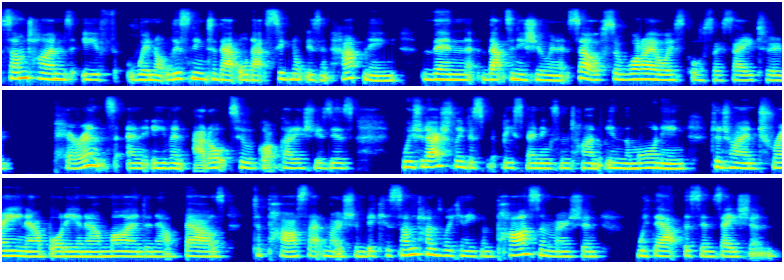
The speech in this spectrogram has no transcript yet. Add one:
sometimes if we're not listening to that or that signal isn't happening then that's an issue in itself so what i always also say to parents and even adults who have got gut issues is we should actually just be spending some time in the morning to try and train our body and our mind and our bowels to pass that motion because sometimes we can even pass a motion without the sensation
